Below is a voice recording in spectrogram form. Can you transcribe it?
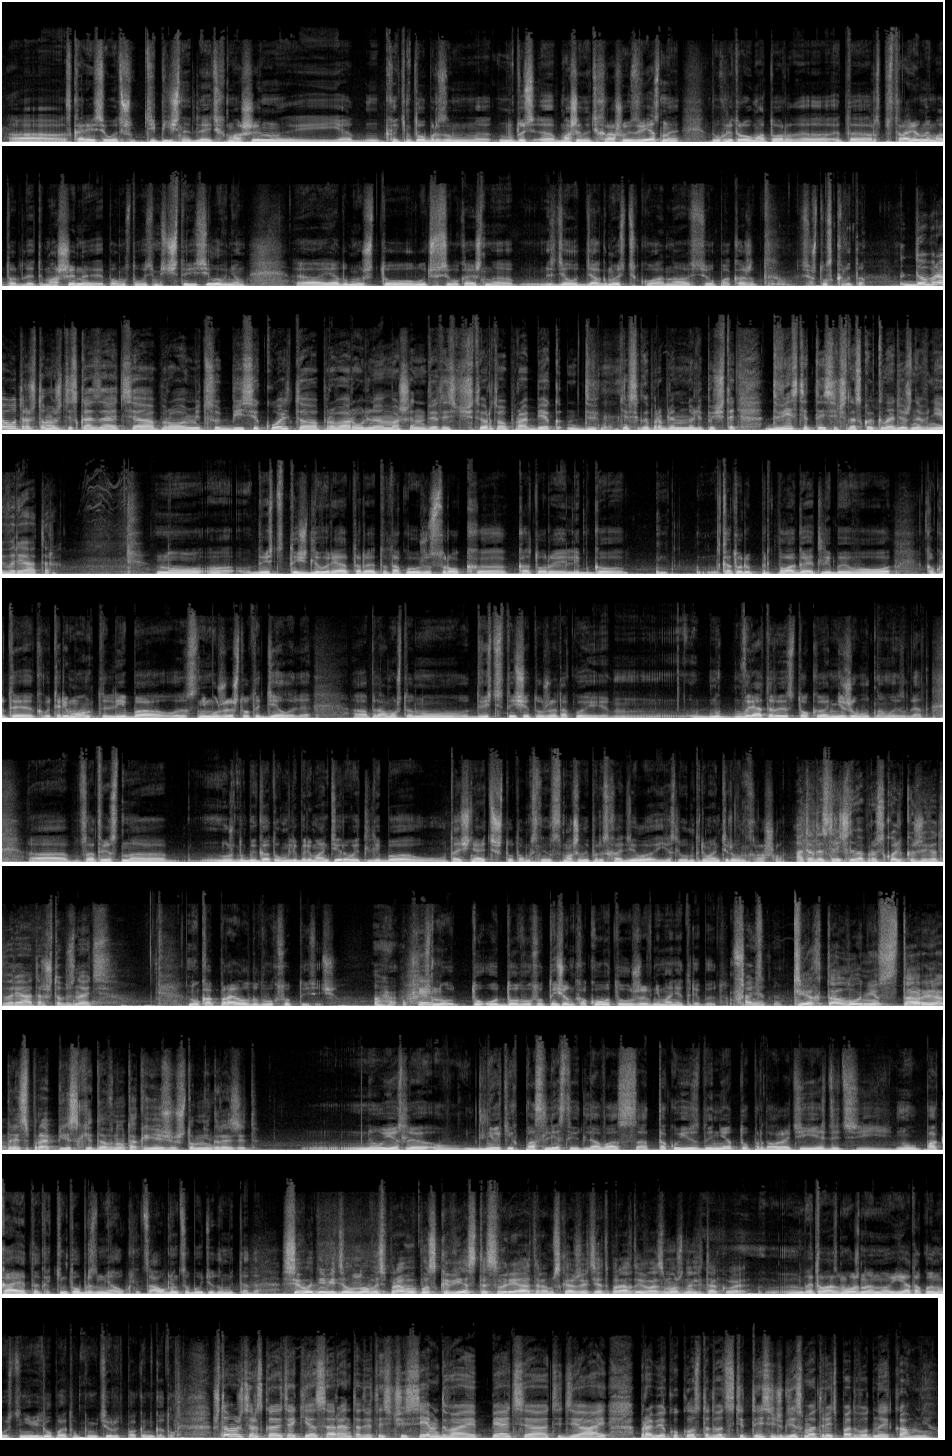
Скорее всего, это что-то типичное для этих машин. Я каким-то образом... э, Ну, то есть э, машины эти хорошо известны. Двухлитровый мотор э, – это распространенный мотор для этой машины. По-моему, 184 силы в нем. Я думаю, что лучше всего, конечно, сделать диагностику. Она все покажет, все, что скрыто. Доброе утро. Что можете сказать а, про Mitsubishi Colt, а, праворульная машина 2004 пробег... Я всегда проблема нули посчитать. 200 тысяч. Насколько надежный в ней вариатор? Ну, э, 200 тысяч для вариатора – это такой уже срок, э, который либо который предполагает либо его какой-то какой ремонт, либо с ним уже что-то делали. А, Потому что, ну, 200 тысяч – это уже такой... Ну, вариаторы столько не живут, на мой взгляд. А, Соответственно, нужно быть готовым либо ремонтировать, либо уточнять, что там с с машиной происходило. Если он отремонтирован, хорошо. А тогда встречный вопрос, сколько живет вариатор, чтобы знать? Ну, как правило, до 200 тысяч. Ага, То есть, ну, то- до 200 тысяч он какого-то уже внимания требует. Понятно. Тех талоне старый адрес прописки. Давно так езжу. Что мне грозит? Ну, если никаких последствий для вас от такой езды нет, то продолжайте ездить. И, ну, пока это каким-то образом не аукнется. Аукнется, будете думать тогда. Сегодня видел новость про выпуск Весты с вариатором. Скажите, это правда и возможно ли такое? Это возможно, но я такой новости не видел, поэтому комментировать пока не готов. Что можете рассказать о Kia Sorento 2007, 2.5 а, TDI, пробег около 120 тысяч, где смотреть подводные камни?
